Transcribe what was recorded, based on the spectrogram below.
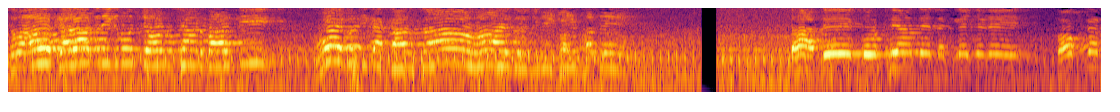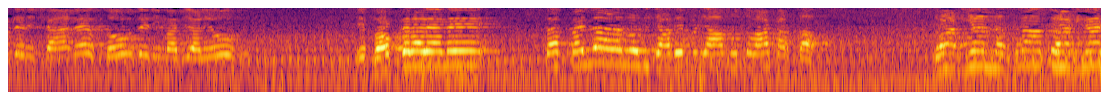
ਸੋ ਆਓ 11 ਤਰੀਕ ਨੂੰ ਚੋਣ ਸ਼ਾਨ ਬਾਲਟੀ। ਵਾਹਿਗੁਰੂ ਜੀ ਕਾ ਖਾਲਸਾ, ਵਾਹਿਗੁਰੂ ਜੀ ਕੀ ਫਤਿਹ। ਤੁਹਾਡੇ ਕੋਠਿਆਂ ਤੇ ਲੱਗੇ ਜਿਹੜੇ ਬੌਕਰ ਦੇ ਨਿਸ਼ਾਨ ਹੈ ਸੋਭ ਦੇ ਨਹੀਂ ਮੱਝ ਵਾਲਿਓ। ਇਹ ਬੌਕਰ ਵਾਲਿਆਂ ਨੇ ਤਾਂ ਪਹਿਲਾਂ ਵਾਲਿਆਂ ਨਾਲੋਂ ਵੀ ਜ਼ਿਆਦਾ ਪੰਜਾਬ ਨੂੰ ਤਬਾਹ ਕਰਤਾ। ਤੁਹਾਡੀਆਂ ਨਸਲਾਂ, ਤੁਹਾਡੀਆਂ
